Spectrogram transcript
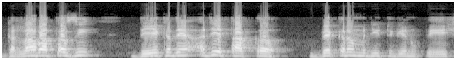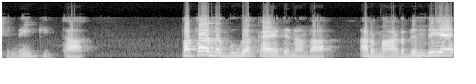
ਗੱਲਾਂ ਬਾਤਾਂ ਸੀ। ਦੇਖਦੇ ਹਾਂ ਅਜੇ ਤੱਕ ਵਿਕਰਮ ਮਜੀਠੀਏ ਨੂੰ ਪੇਸ਼ ਨਹੀਂ ਕੀਤਾ। ਪਤਾ ਲੱਗੂਗਾ ਕਾਇ ਦਿਨਾਂ ਦਾ ਰਿਮਾਂਡ ਦਿੰਦੇ ਐ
